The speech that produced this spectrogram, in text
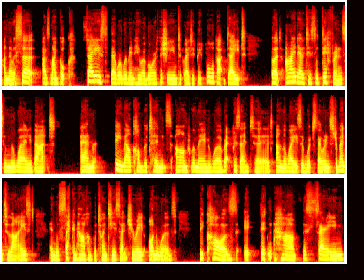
and there were, certain, as my book says there were women who were more officially integrated before that date, but I noticed a difference in the way that um, female combatants, armed women were represented and the ways in which they were instrumentalized in the second half of the 20th century onwards because it didn't have the same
